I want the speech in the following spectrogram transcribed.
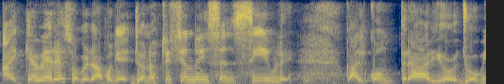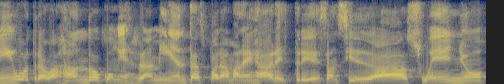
hay que ver eso, ¿verdad? Porque yo no estoy siendo insensible. Al contrario, yo vivo trabajando con herramientas para manejar estrés, ansiedad, sueño,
